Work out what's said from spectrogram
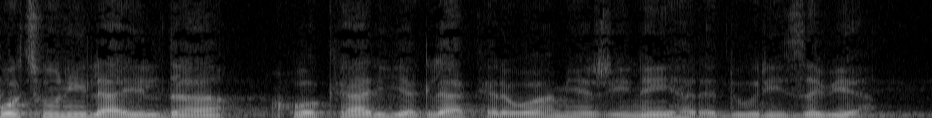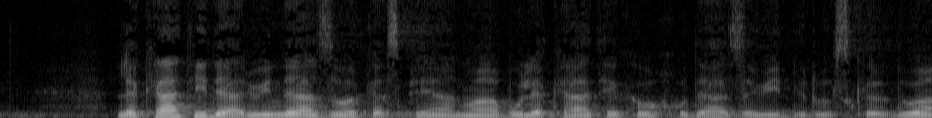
بۆچوونی لایلدا هۆکاری یەکلاکەرەوە مێژینەی هەرە دووری زەوییە. لە کاتی دارویندا زۆر کەس پێیان وابوو لە کاتێکەوە خودا زەوی دروست کردووە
